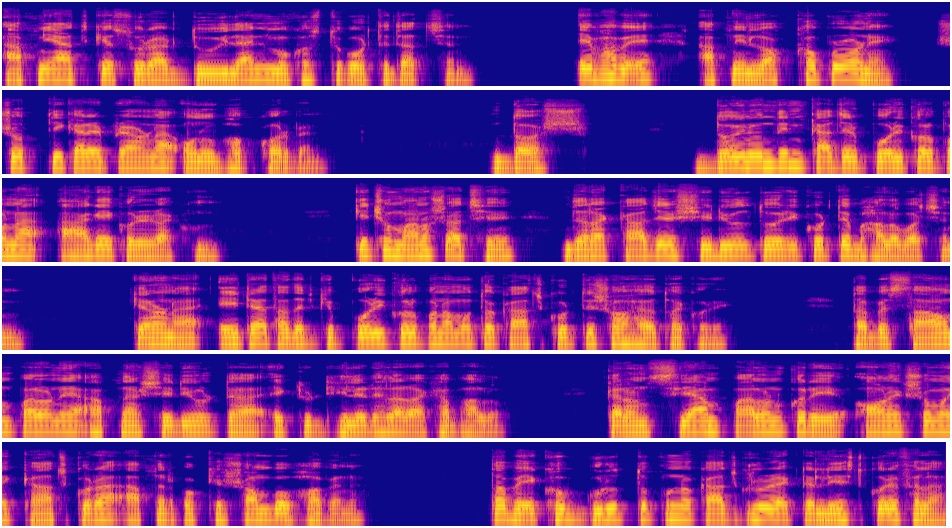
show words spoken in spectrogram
আপনি আজকে সুরার দুই লাইন মুখস্থ করতে যাচ্ছেন। এভাবে আপনি লক্ষ্য পূরণে সত্যিকারের প্রেরণা অনুভব করবেন। দশ, দৈনন্দিন কাজের পরিকল্পনা আগে করে রাখুন। কিছু মানুষ আছে যারা কাজের শিডিউল তৈরি করতে ভালোবাসেন, কেননা এটা তাদেরকে পরিকল্পনা মতো কাজ করতে সহায়তা করে। তবে সাওম পালনে আপনার শিডিউলটা একটু ঢিলে ঢেলা রাখা ভালো, কারণ সিয়াম পালন করে অনেক সময় কাজ করা আপনার পক্ষে সম্ভব হবে না। তবে খুব গুরুত্বপূর্ণ কাজগুলোর একটা লিস্ট করে ফেলা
